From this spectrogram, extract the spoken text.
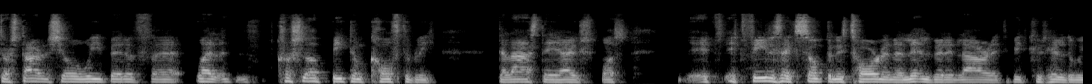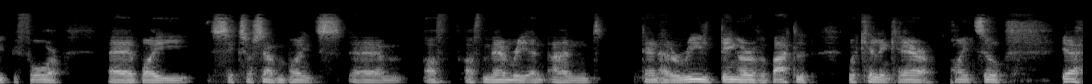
they're starting to show a wee bit of uh, well, Crosserlough beat them comfortably the last day out, but it it feels like something is turning a little bit in Laragh. Like they beat Cootehill the week before uh, by six or seven points um, off memory, and and then had a real dinger of a battle with Killinkere point. So, yeah,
